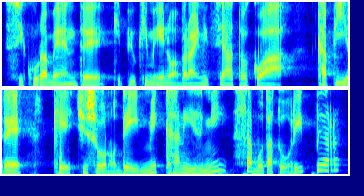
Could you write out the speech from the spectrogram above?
sicuramente chi più chi meno avrà iniziato ecco, a capire che ci sono dei meccanismi sabotatori per,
